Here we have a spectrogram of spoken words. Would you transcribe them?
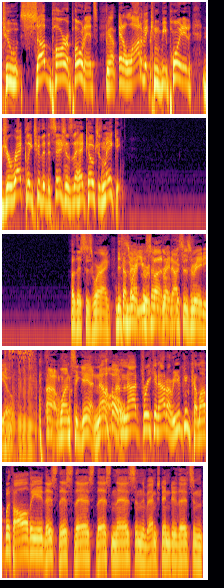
to subpar opponents, Yep. and a lot of it can be pointed directly to the decisions the head coach is making. Oh, this is where I This come is where you with rebuttal. great This is radio. uh, once again. No, No. I'm not freaking out over. You can come up with all the this, this, this, this, and this, and the bench didn't do this, and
